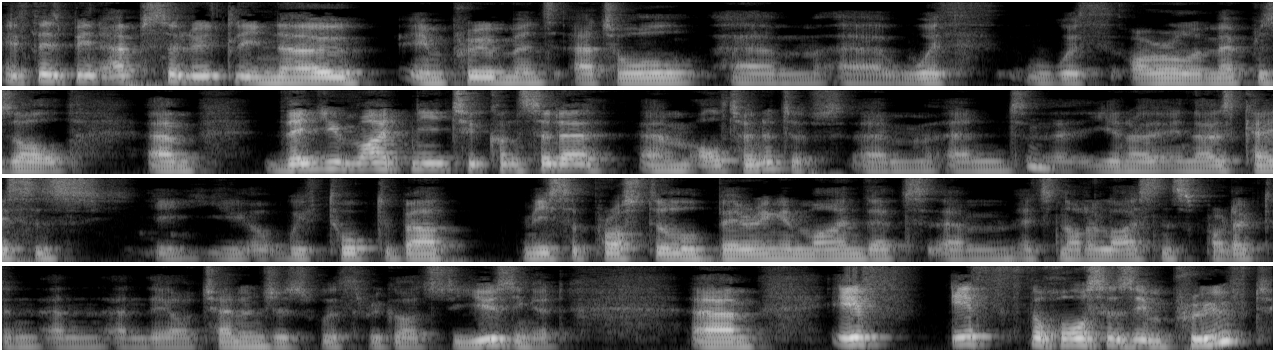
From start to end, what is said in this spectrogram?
if there's been absolutely no improvement at all, um, uh, with, with oral omeprazole, um, then you might need to consider, um, alternatives. Um, and, mm. uh, you know, in those cases, you, you, we've talked about misoprostol, bearing in mind that um, it's not a licensed product and, and, and there are challenges with regards to using it. Um, if if the horse has improved,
